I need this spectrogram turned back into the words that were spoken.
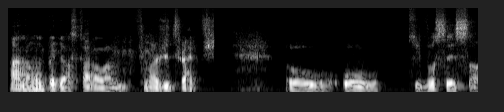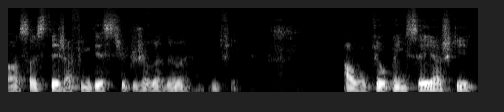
ah, não, vamos pegar os caras lá no final de draft. Ou, ou que você só, só esteja afim desse tipo de jogador, enfim. Algo que eu pensei e acho que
